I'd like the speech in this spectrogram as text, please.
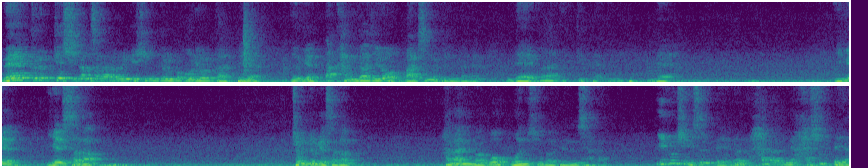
왜 그렇게 신앙생활하는 게 힘들고 어려울까 할때 여기에 딱 한 가지로 말씀을 드린다면 내가 있기 때문입니다. 네. 이게 옛사람, 정욕의 사람, 하나님하고 원수가 되는 사람. 이것이 있을 때에는 하나님이 하실 때야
